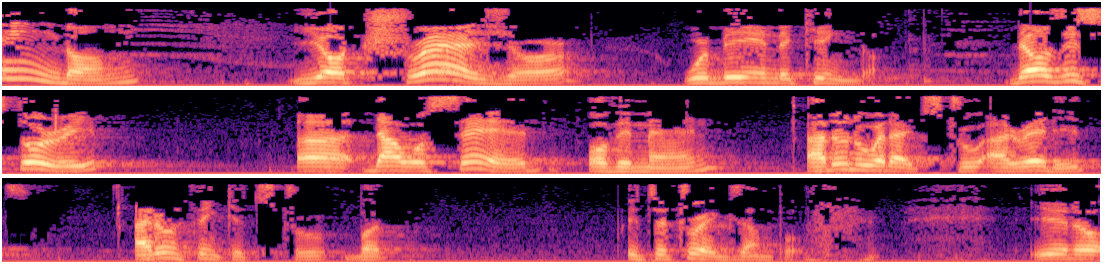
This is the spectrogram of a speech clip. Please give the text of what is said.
kingdom, your treasure will be in the kingdom. There was this story uh, that was said of a man. I don't know whether it's true. I read it. I don't think it's true, but it's a true example. you know,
